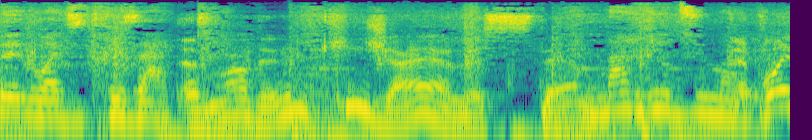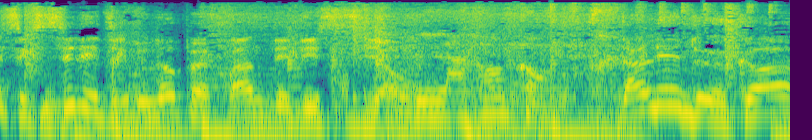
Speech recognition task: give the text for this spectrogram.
Benoît Dutrisac. À un moment donné, qui gère le système? Mario Dumont. Le point, c'est que si les tribunaux peuvent prendre des décisions, La rencontre. dans les deux cas,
